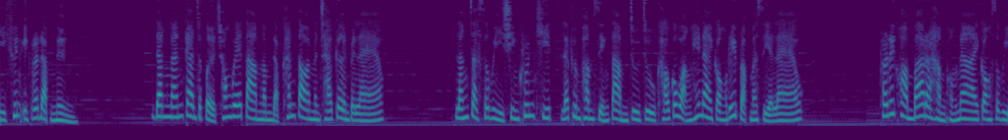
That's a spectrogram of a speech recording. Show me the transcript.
ดีขึ้นอีกระดับหนึ่ง ดังนั้นการจะเปิดช่องเวทตามลำดับขั้นตอนมันช้าเกินไปแล้วหลังจากสวีชิงครุ่นคิดและพึมพำเสียงต่ำจู่ๆเขาก็หวังให้นายกองรีบกลับมาเสียแล้ว ราะด้วยความบ้าระห่ำของนายกองสวี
